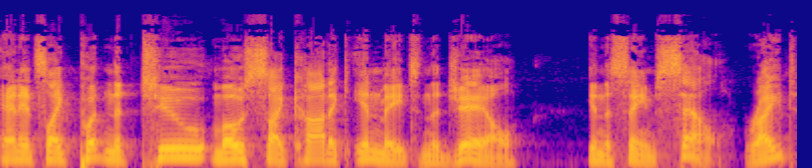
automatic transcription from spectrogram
and it's like putting the two most psychotic inmates in the jail in the same cell, right?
